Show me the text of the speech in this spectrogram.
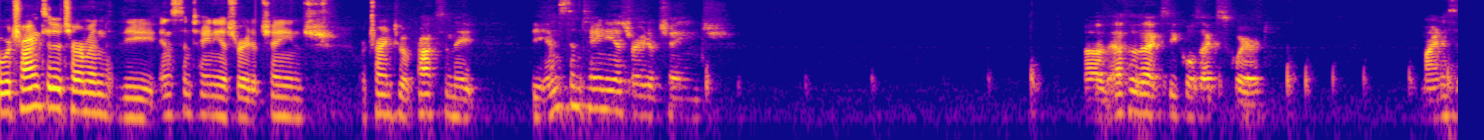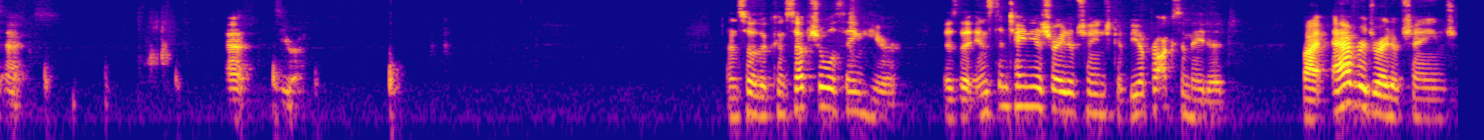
we're trying to determine the instantaneous rate of change. We're trying to approximate the instantaneous rate of change of f of x equals x squared minus x at 0. And so the conceptual thing here is that instantaneous rate of change can be approximated by average rate of change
